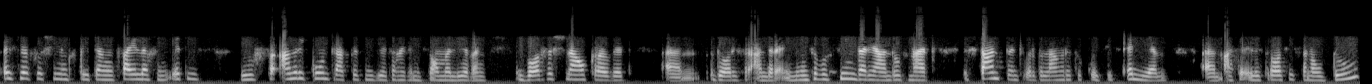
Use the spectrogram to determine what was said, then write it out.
is jou voorsieningsketting veilig en eties hoe verander die kontrakte in die besigheid en die samelewing en waar versnel COVID ehm um, daardie verandering. Mense wil sien dat die handelsmerk 'n standpunt oor belangrike kwessies inneem ehm um, as 'n illustrasie van hul doel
